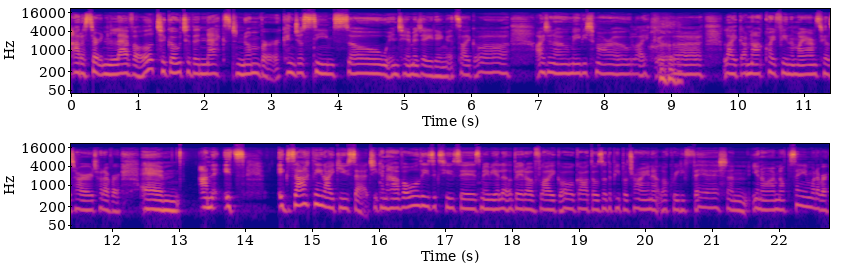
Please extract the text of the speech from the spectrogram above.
at a certain level, to go to the next number can just seem so intimidating. It's like, oh, I don't know, maybe tomorrow, like, uh, like I'm not quite feeling my arms feel tired, whatever. Um, and it's exactly like you said, you can have all these excuses, maybe a little bit of like, oh God, those other people trying it look really fit and, you know, I'm not the same, whatever.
